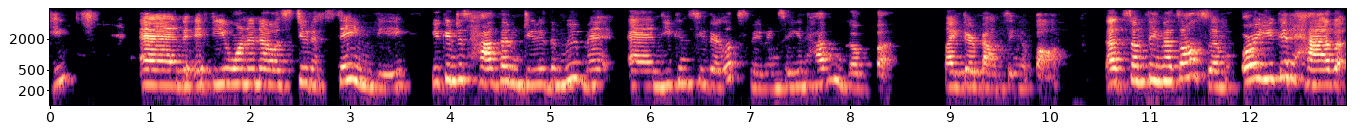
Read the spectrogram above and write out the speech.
B. And if you want to know a student saying B, you can just have them do the movement and you can see their lips moving. So you can have them go but like they're bouncing a ball. That's something that's awesome. Or you could have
